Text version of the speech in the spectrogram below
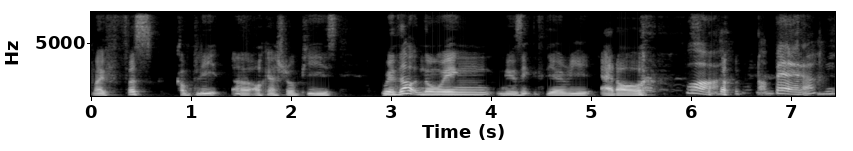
my first complete uh, orchestral piece without knowing music theory at all. Wow, not bad, huh?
